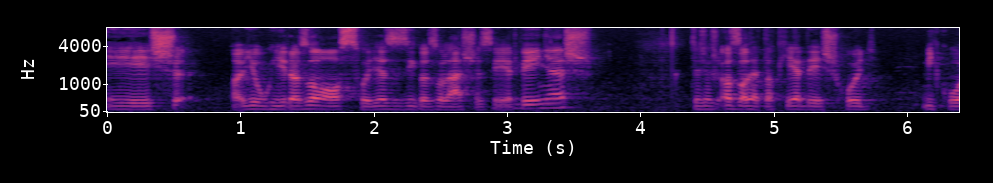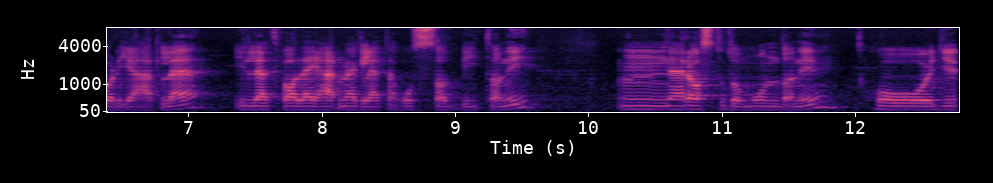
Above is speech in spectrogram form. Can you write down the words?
És a jó hír az az, hogy ez az igazolás az érvényes, és az lett a kérdés, hogy mikor jár le, illetve a lejár meg lehet-e hosszabbítani. Mm, erre azt tudom mondani, hogy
